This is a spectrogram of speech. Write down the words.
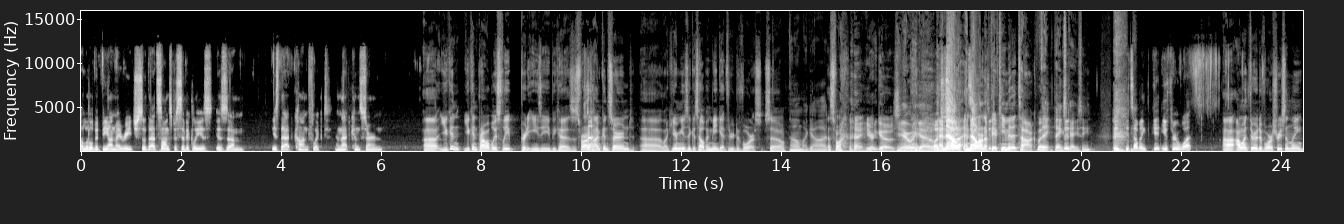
a little bit beyond my reach. So that song specifically is is um is that conflict and that concern. Uh, you can you can probably sleep pretty easy because as far as I'm concerned, uh, like your music is helping me get through divorce. So Oh my God. as far Here he goes. Here we go. But- and now and now we're on a 15 minute talk. But Th- thanks, Did- Casey. It, it's helping get you through what? uh, I went through a divorce recently,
